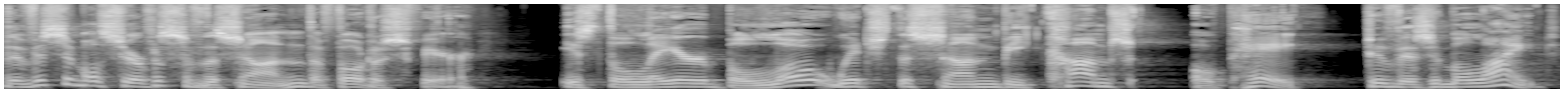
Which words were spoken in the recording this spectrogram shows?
The visible surface of the sun, the photosphere, is the layer below which the sun becomes opaque to visible light.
